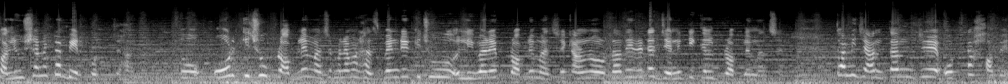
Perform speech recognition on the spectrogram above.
সলিউশন একটা বের করতে হবে তো ওর কিছু প্রবলেম আছে মানে আমার হাজব্যান্ডের কিছু লিভারের প্রবলেম আছে, কারণ ওনাদের এটা জেনেটিক্যাল প্রবলেম আছে। তো আমি জানতাম যে ওরটা হবে।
